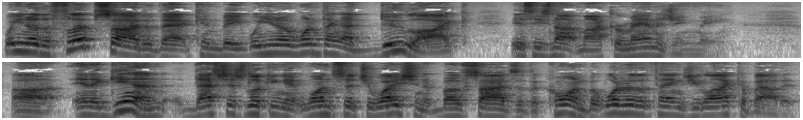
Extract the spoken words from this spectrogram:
Well, you know, the flip side of that can be, well, you know, one thing I do like is he's not micromanaging me. Uh, and again, that's just looking at one situation at both sides of the coin. But what are the things you like about it?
